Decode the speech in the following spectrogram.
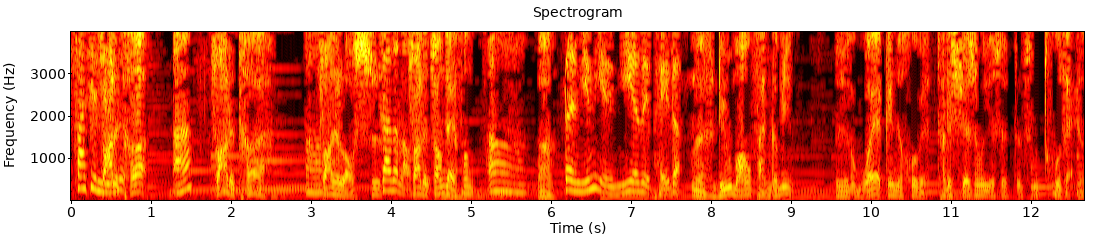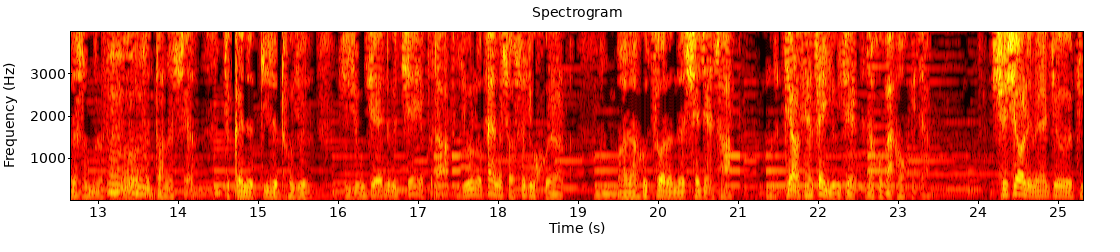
发现抓了他啊？抓了他啊！抓的老师，抓的老师，抓的张代凤啊啊！但是您也你也得陪着。嗯，流氓反革命，就是我也跟着后边，他的学生也是都成兔崽子什么的，我他当时写的，就跟着低着头就游街，那个街也不大，游了半个小时就回来了，啊，然后做了那写检查，第二天再游街，然后晚上回家。学校里面就就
